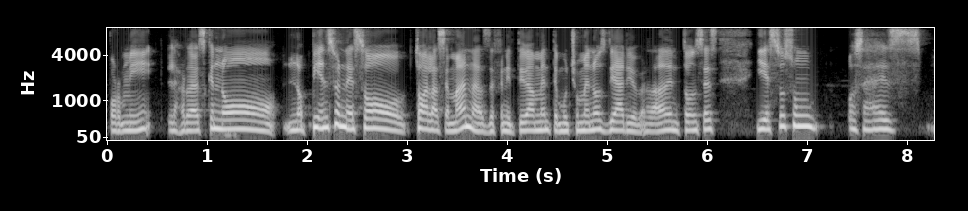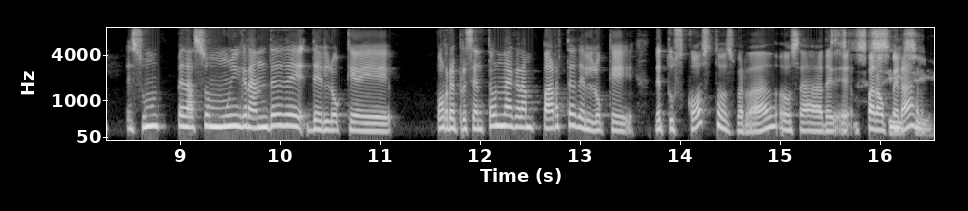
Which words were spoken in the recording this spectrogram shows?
por mí, la verdad es que no, no pienso en eso todas las semanas, definitivamente, mucho menos diario, ¿verdad? Entonces, y eso es un o sea, es, es un pedazo muy grande de, de, lo que, o representa una gran parte de lo que, de tus costos, ¿verdad? O sea, para operar. Sí.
